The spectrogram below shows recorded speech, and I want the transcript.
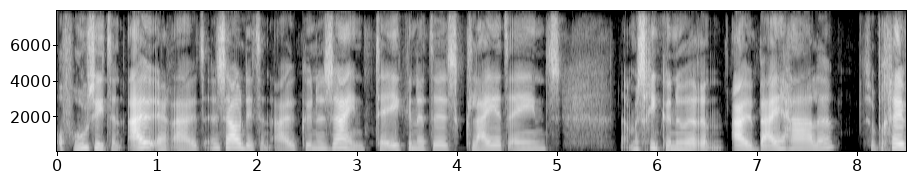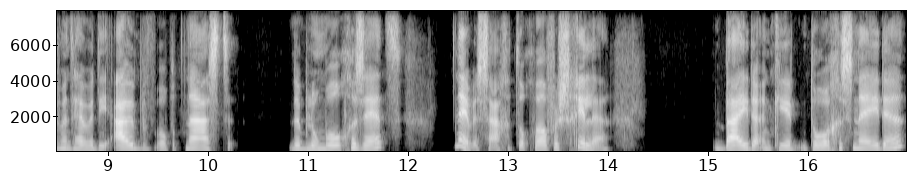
Of hoe ziet een ui eruit en zou dit een ui kunnen zijn? Teken het eens, klei het eens. Nou, misschien kunnen we er een ui bij halen. Dus op een gegeven moment hebben we die ui bijvoorbeeld naast de bloembol gezet. Nee, we zagen toch wel verschillen. Beide een keer doorgesneden.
